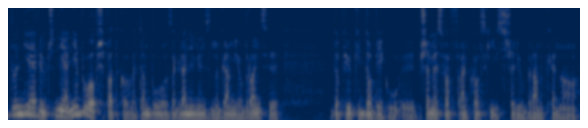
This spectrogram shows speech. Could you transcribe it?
no nie wiem, czy nie, nie było przypadkowe. Tam było zagranie między nogami obrońcy. Do piłki dobiegł y, Przemysław Frankowski i strzelił bramkę. No,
